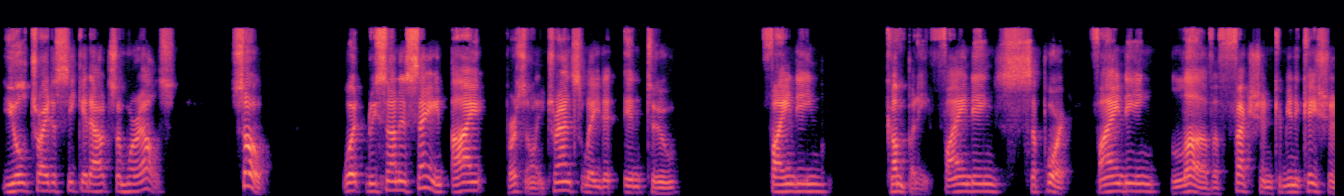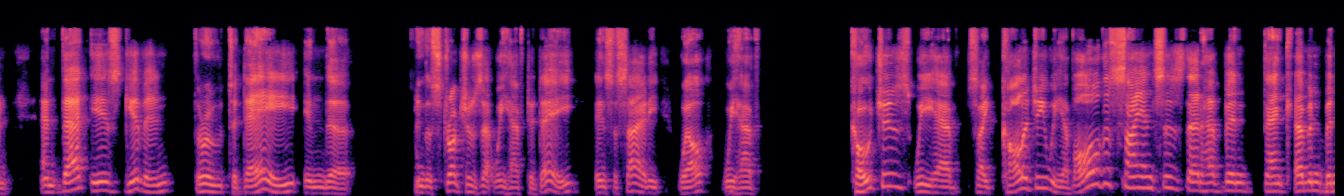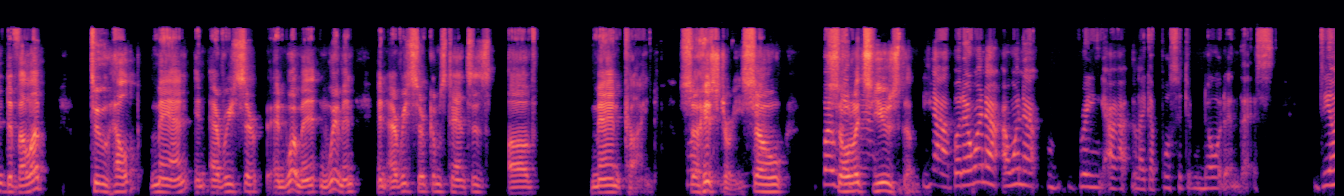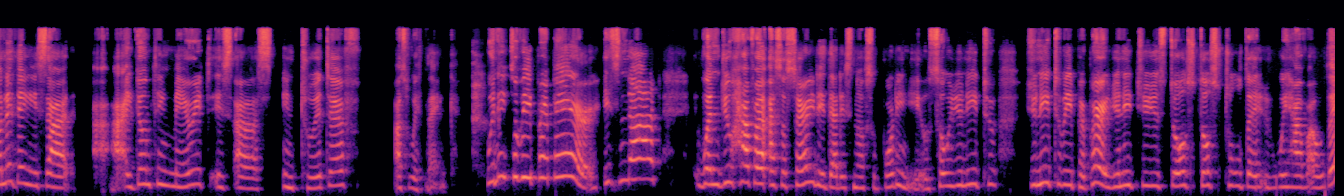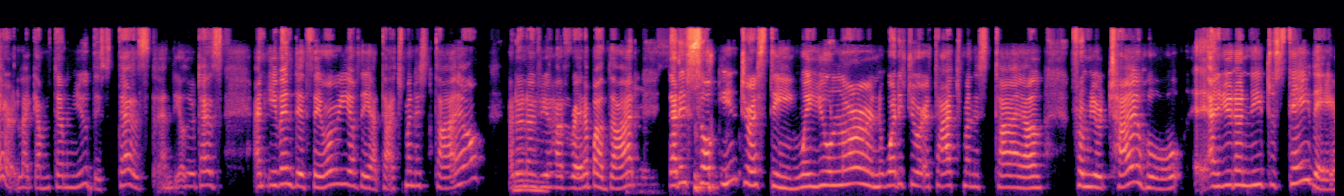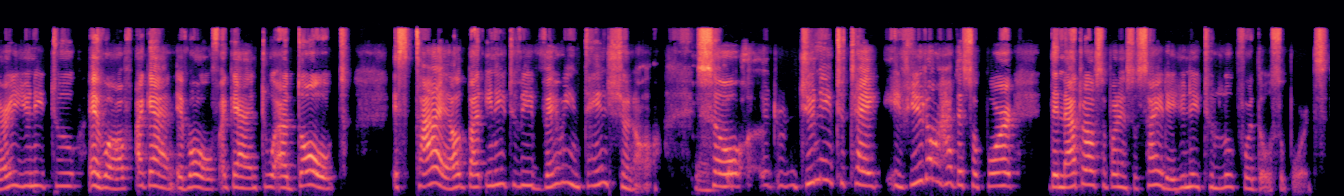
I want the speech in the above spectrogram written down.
you'll try to seek it out somewhere else. So, what Risan is saying, I personally translate it into finding company, finding support, finding love, affection, communication. And that is given through today in the in the structures that we have today in society well we have coaches we have psychology we have all the sciences that have been thank heaven been developed to help man in every cir- and woman and women in every circumstances of mankind. So well, history. so so let's use them. yeah but i want to i want to bring uh, like a positive note in this. The only thing is that I don't think marriage is as intuitive as we think. We need to be prepared. It's not when you have a, a, society that is not supporting you. So you need to you need to be prepared you need to use those those tools that we have out there like i'm telling you this test and the other test and even the theory of the attachment style I don't mm. know if mm. you have read about that. That is so interesting when you learn what is your attachment style from your childhood, and you don't need to stay there. You need to evolve again, evolve again to adult style, but you need to be very intentional. So you need to take if you don't have the support the natural support in society, you need to look for those supports.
